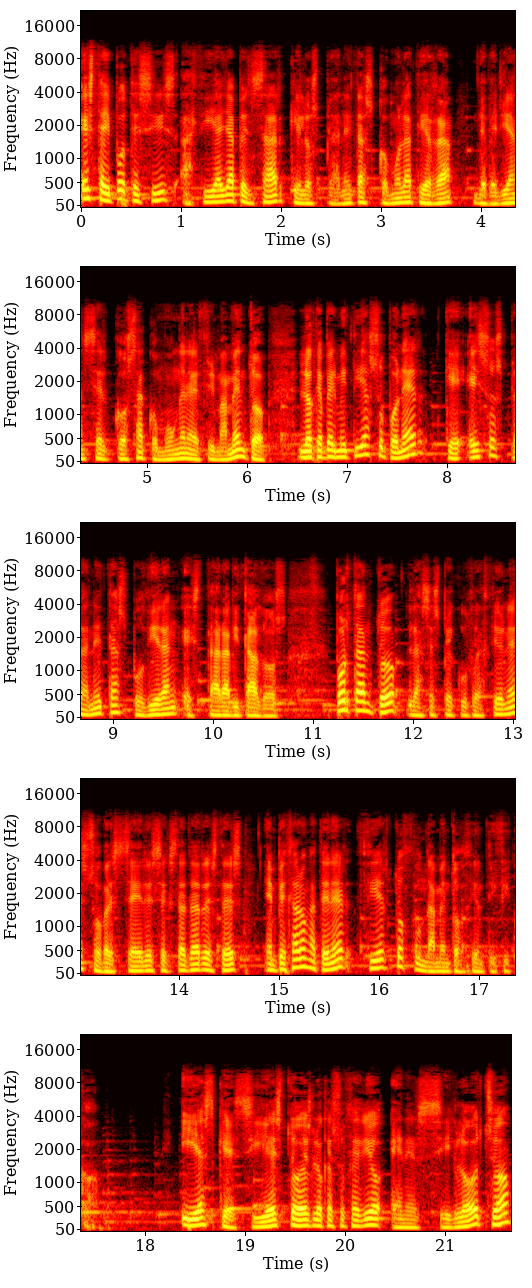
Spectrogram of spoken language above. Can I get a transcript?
Esta hipótesis hacía ya pensar que los planetas como la Tierra deberían ser cosa común en el firmamento, lo que permitía suponer que esos planetas pudieran estar habitados. Por tanto, las especulaciones sobre seres extraterrestres empezaron a tener cierto fundamento científico. Y es que si esto es lo que sucedió en el siglo VIII,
